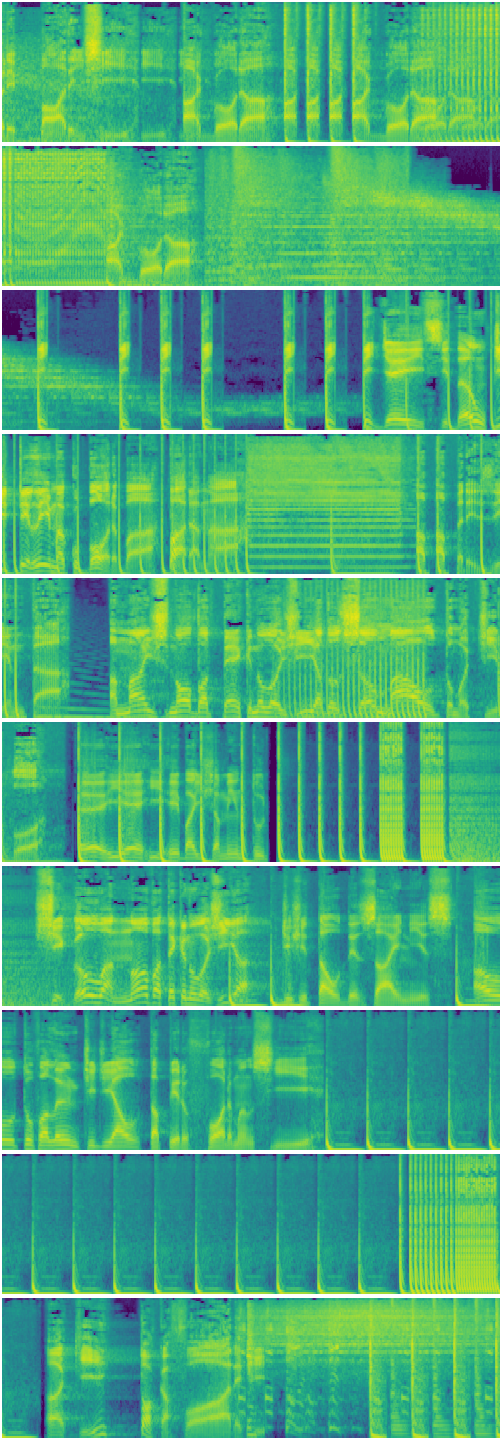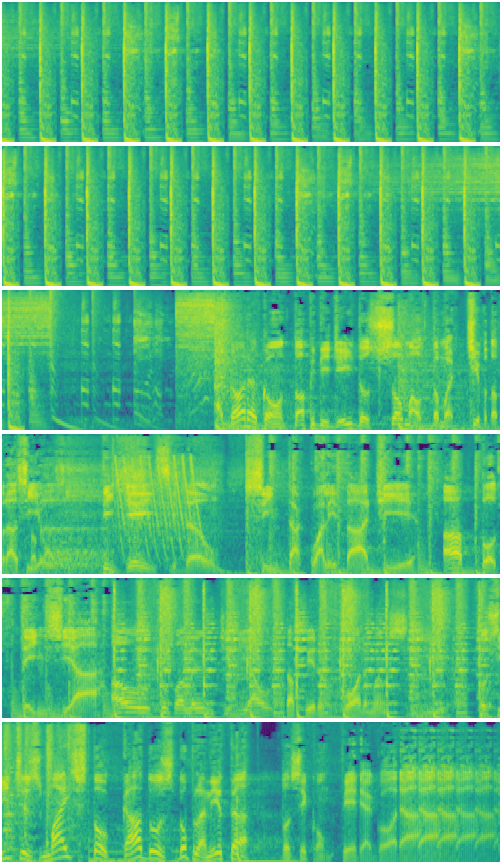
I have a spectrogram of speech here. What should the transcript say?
Preparem-se. Agora. Agora. Agora. DJ Sidão de Telemaco Borba, Paraná. Apresenta a mais nova tecnologia do som automotivo. RR Rebaixamento. Chegou a nova tecnologia Digital Designs. Alto-falante de alta performance. Aqui toca forte. Agora com o top DJ do som automotivo do Brasil, DJ Sidão. Sinta a qualidade, a potência, alto-falante de alta performance. Os hits mais tocados do planeta, você confere agora.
